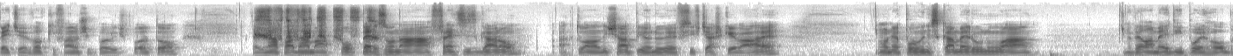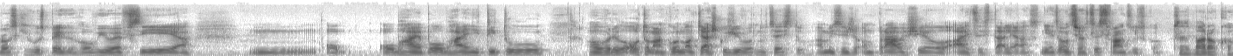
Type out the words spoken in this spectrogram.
Peťo je veľký fanúšik bojových športov, tak napadá ma po persona Francis Gano, aktuálny šampión UFC v ťažkej váhe. On je pôvodne z Kamerunu a veľa médií po jeho obrovských úspechoch v UFC a o, obhaj, po obhajení titulu hovorilo o tom, ako on mal ťažkú životnú cestu. A myslím, že on práve šiel aj cez Taliansko. Nie, on šiel cez Francúzsko. Cez Maroko.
